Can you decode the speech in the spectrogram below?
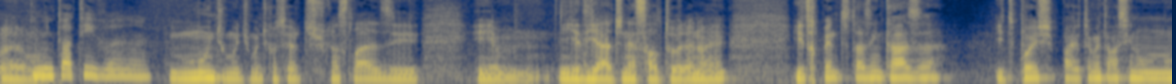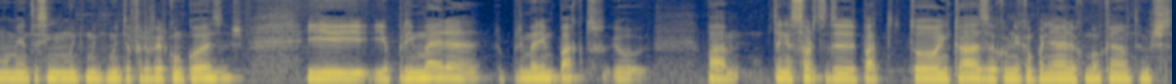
um, muito ativa, não é? Muitos, muitos, muitos concertos cancelados e, e, e adiados nessa altura, não é? E de repente estás em casa e depois, pá, eu também estava assim num, num, momento assim muito, muito, muito a ferver com coisas e, e a primeira, o primeiro impacto, eu pá, tenho a sorte de estou em casa com a minha companheira, com o meu cão, estamos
